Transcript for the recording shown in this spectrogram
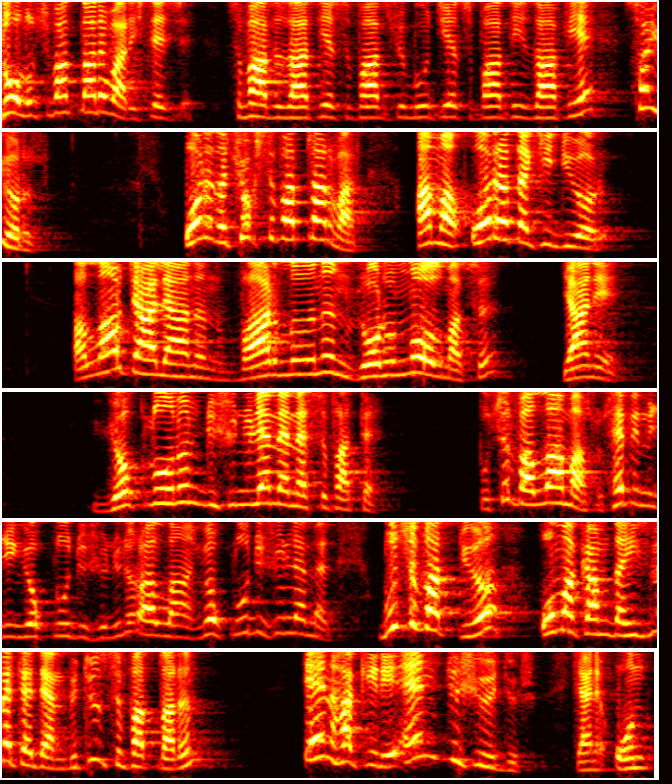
Dolu sıfatları var. İşte sıfatı zatiye, sıfatı sübutiye, sıfatı izafiye sayıyoruz. Orada çok sıfatlar var. Ama oradaki diyor Allahu Teala'nın varlığının zorunlu olması yani yokluğunun düşünülememe sıfatı. Bu sırf Allah'a mahsus. Hepimizin yokluğu düşünülür, Allah'ın yokluğu düşünülemez. Bu sıfat diyor, o makamda hizmet eden bütün sıfatların en hakiri, en düşüğüdür. Yani on,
